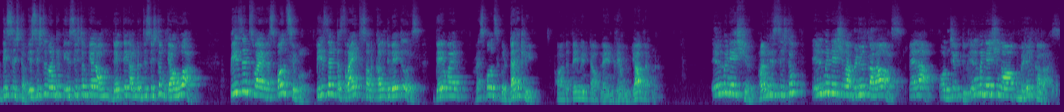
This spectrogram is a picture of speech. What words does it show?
दिस सिस्टम इस सिस्टम अंडर इस सिस्टम क्या हम देखते हैं अंडर दिस सिस्टम क्या हुआ? Peasants were responsible peasant ryots और cultivators they were responsible directly for the payment of land revenue याद रखना। Elimination under this system elimination of middle class पहला objective elimination of middle class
